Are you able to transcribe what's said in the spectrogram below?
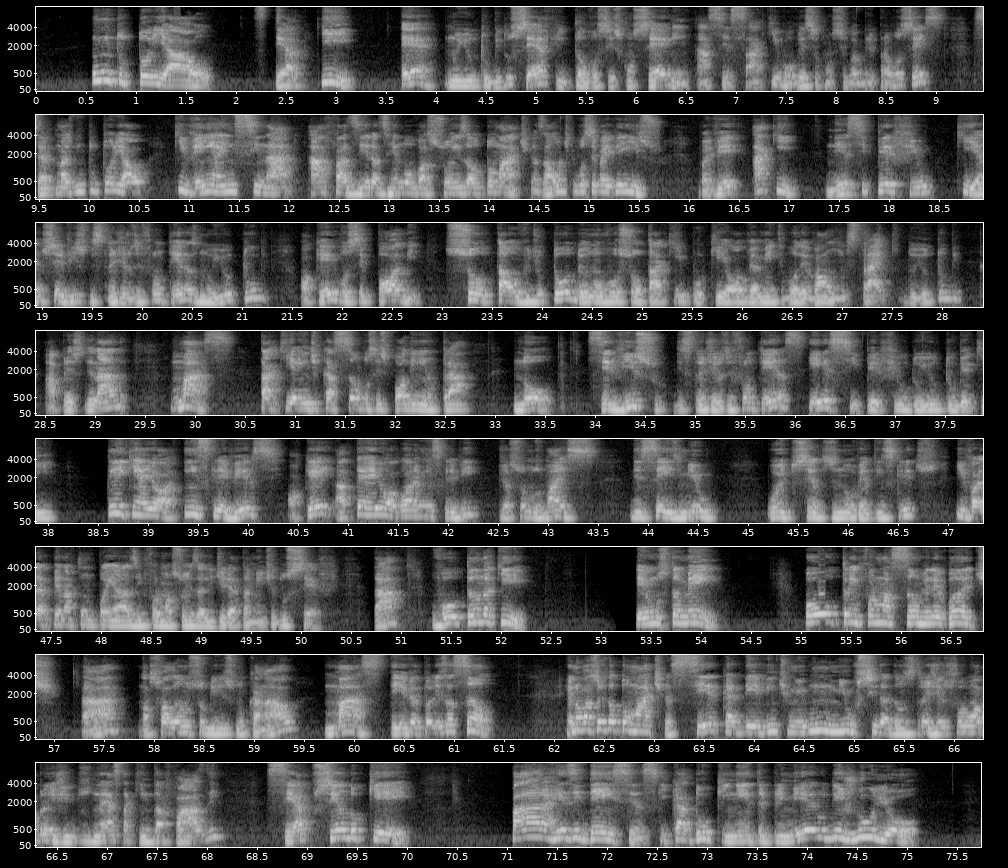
um tutorial, certo? Que é no YouTube do CEF, então vocês conseguem acessar aqui, vou ver se eu consigo abrir para vocês, certo? Mas um tutorial que vem a ensinar a fazer as renovações automáticas. Aonde que você vai ver isso? Vai ver aqui, nesse perfil que é do Serviço de Estrangeiros e Fronteiras no YouTube, ok? Você pode soltar o vídeo todo. Eu não vou soltar aqui porque, obviamente, vou levar um strike do YouTube a preço de nada. Mas tá aqui a indicação. Vocês podem entrar no Serviço de Estrangeiros e Fronteiras, esse perfil do YouTube aqui. Cliquem aí, ó, inscrever-se, ok? Até eu agora me inscrevi, já somos mais de 6.890 inscritos e vale a pena acompanhar as informações ali diretamente do CEF, tá? Voltando aqui, temos também outra informação relevante, tá? Nós falamos sobre isso no canal, mas teve atualização. Renovações automáticas, cerca de 21 mil cidadãos estrangeiros foram abrangidos nesta quinta fase, certo? Sendo que para residências que caduquem entre 1 de julho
